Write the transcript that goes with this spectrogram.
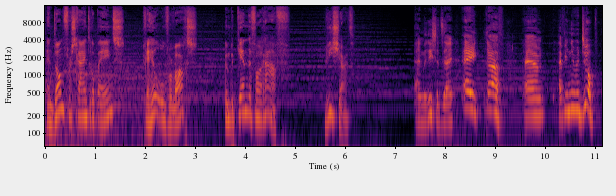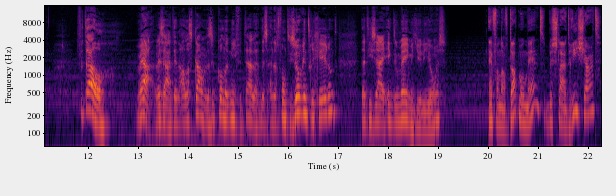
En dan verschijnt er opeens, geheel onverwachts, een bekende van Raaf, Richard. En Richard zei: Hey Raaf, um, heb je een nieuwe job? Vertel. Maar ja, we zaten in alles kan, dus ik kon het niet vertellen. Dus, en dat vond hij zo intrigerend dat hij zei: Ik doe mee met jullie jongens. En vanaf dat moment besluit Richard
